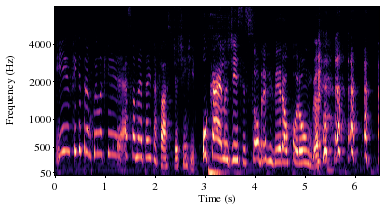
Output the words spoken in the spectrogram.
E fique tranquila que essa meta aí tá fácil de atingir. O Carlos disse sobreviver ao coronga.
